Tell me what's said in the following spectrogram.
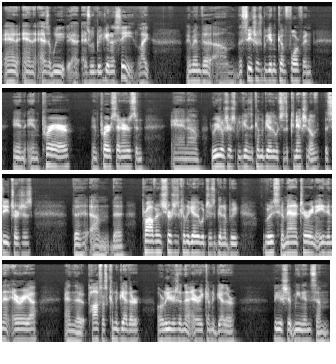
and and as we as we begin to see, like, amen, the um the teachers begin to come forth in in in prayer, in prayer centers, and and um, the regional church begins to come together, which is a connection of the city churches, the um the province churches come together, which is going to be release humanitarian aid in that area, and the apostles come together, or leaders in that area come together, leadership meetings um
